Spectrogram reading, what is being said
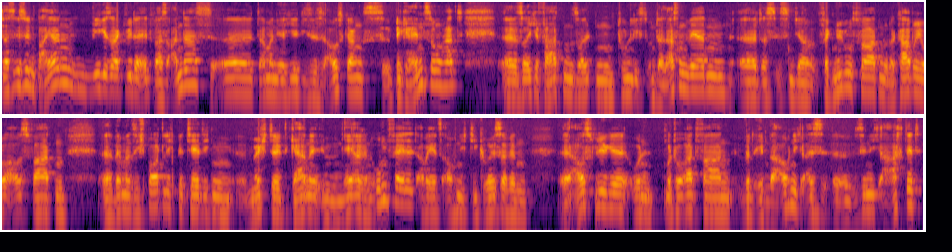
das ist in Bayern, wie gesagt, wieder etwas anders, äh, da man ja hier diese Ausgangsbegrenzung hat. Äh, solche Fahrten sollten tunlichst unterlassen werden. Äh, das sind ja Vergnügungsfahrten oder Cabrio-Ausfahrten. Äh, wenn man sich sportlich betätigen möchte, gerne im näheren Umfeld, aber jetzt auch nicht die größeren äh, Ausflüge. Und Motorradfahren wird eben da auch nicht als äh, sinnig erachtet.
